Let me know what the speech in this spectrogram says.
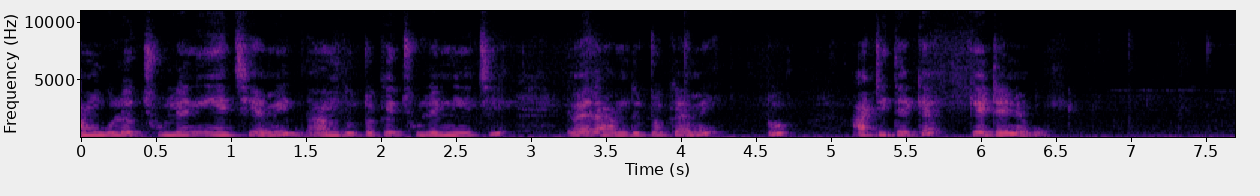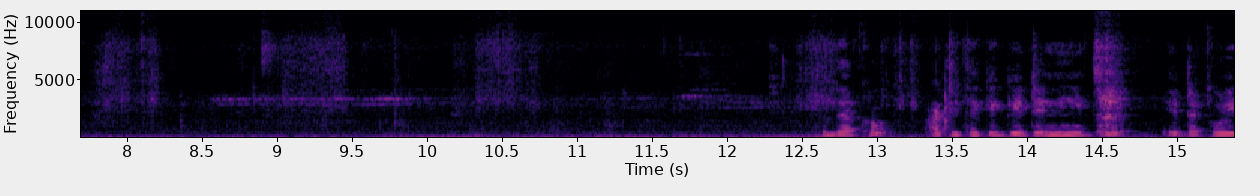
আমগুলো ছুলে নিয়েছি আমি, আম দুটোকে ছুলে নিয়েছি। এবার আম দুটোকে আমি একটু আটি থেকে কেটে নেব। তো দেখো, আটি থেকে কেটে নিয়েছি। এটাকে ওই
